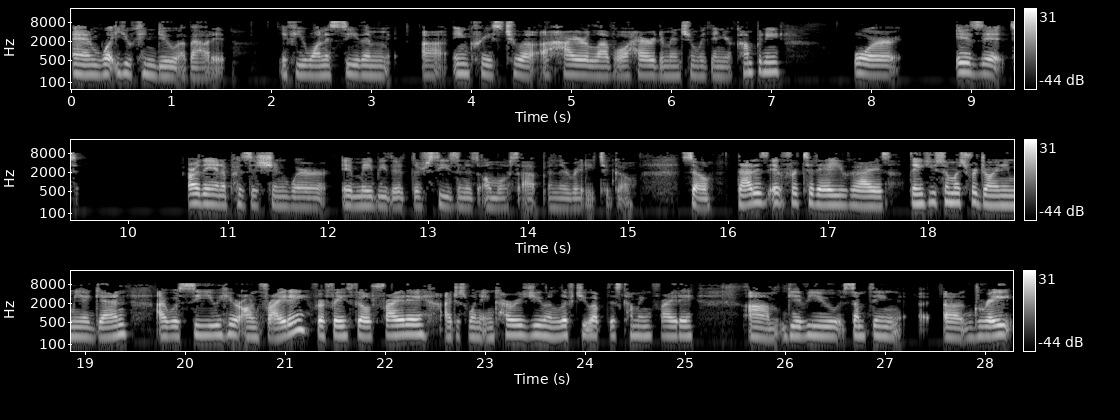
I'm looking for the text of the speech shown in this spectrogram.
and what you can do about it. If you want to see them uh, increase to a, a higher level, a higher dimension within your company, or is it are they in a position where it may be that their season is almost up and they're ready to go? So that is it for today, you guys. Thank you so much for joining me again. I will see you here on Friday for Faith Filled Friday. I just want to encourage you and lift you up this coming Friday, um, give you something uh, great,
